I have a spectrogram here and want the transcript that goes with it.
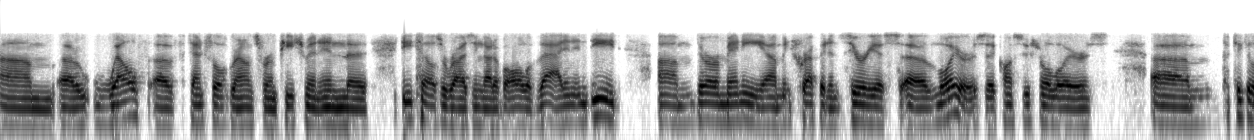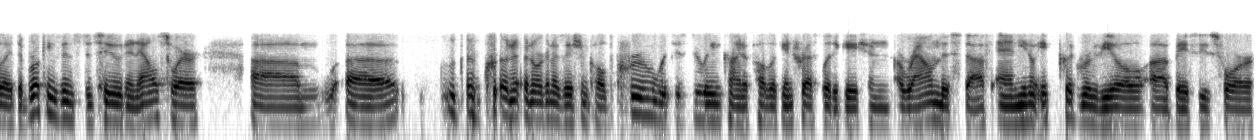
um, uh, wealth of potential grounds for impeachment in the details arising out of all of that. And indeed, um, there are many um, intrepid and serious uh, lawyers, uh, constitutional lawyers, um, particularly at the Brookings Institute and elsewhere, um, uh, an organization called Crew, which is doing kind of public interest litigation around this stuff, and you know it could reveal uh, bases for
